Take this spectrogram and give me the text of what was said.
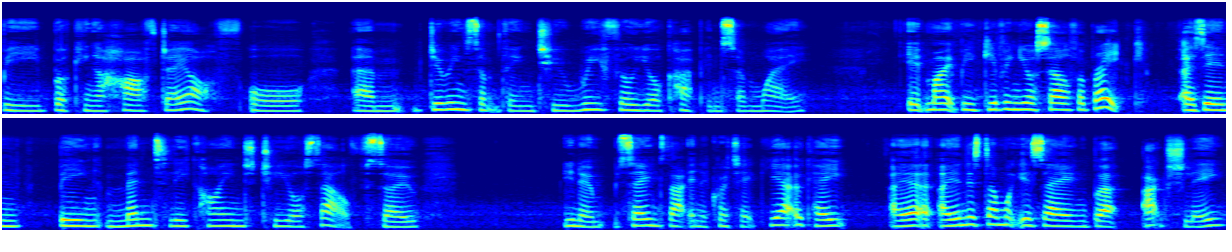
be booking a half day off or um, doing something to refill your cup in some way. it might be giving yourself a break, as in being mentally kind to yourself. So, you know, saying to that inner critic, yeah, okay, I, I understand what you're saying, but actually,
